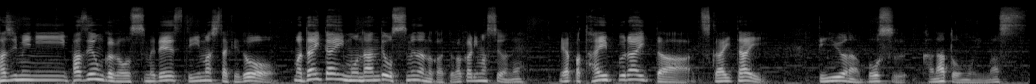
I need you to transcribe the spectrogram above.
はじめにパゼオンカがおすすめですって言いましたけど、まあ、大体もうなんでおすすめなのかって分かりますよね。やっぱタイプライター使いたいっていうようなボスかなと思います。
